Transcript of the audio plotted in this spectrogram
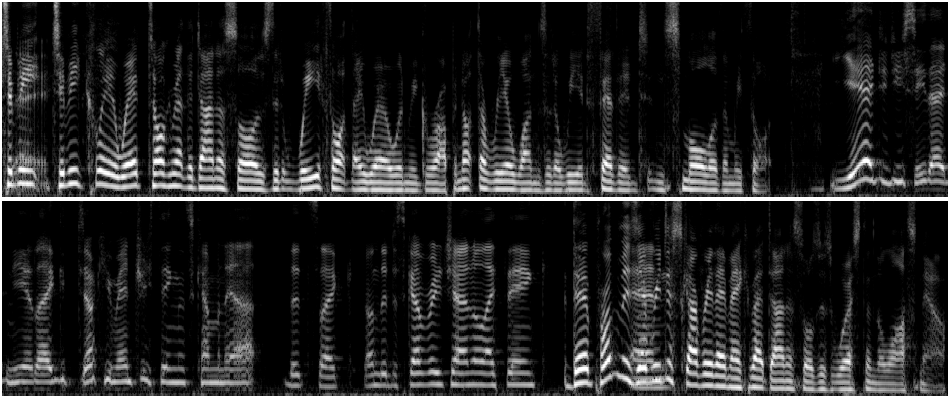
to be to be clear, we're talking about the dinosaurs that we thought they were when we grew up, and not the real ones that are weird, feathered, and smaller than we thought. yeah, did you see that new like documentary thing that's coming out? That's like on the Discovery Channel, I think. The problem is every discovery they make about dinosaurs is worse than the last now.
